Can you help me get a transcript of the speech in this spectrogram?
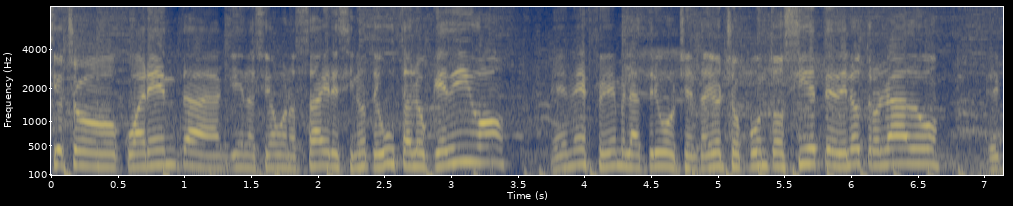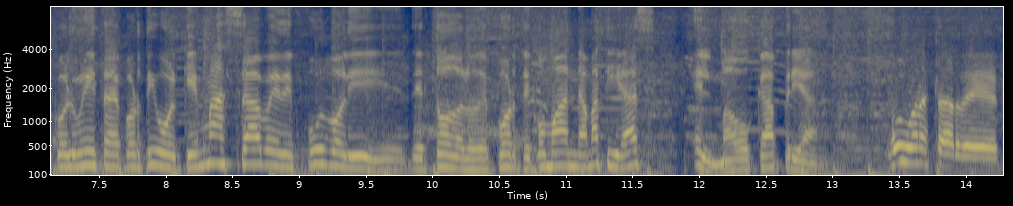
18.40 aquí en la Ciudad de Buenos Aires. Si no te gusta lo que digo, en FM La Tribu 88.7. Del otro lado, el columnista deportivo, el que más sabe de fútbol y de todos los deportes. ¿Cómo anda, Matías? El Mago Capria. Muy buenas tardes,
